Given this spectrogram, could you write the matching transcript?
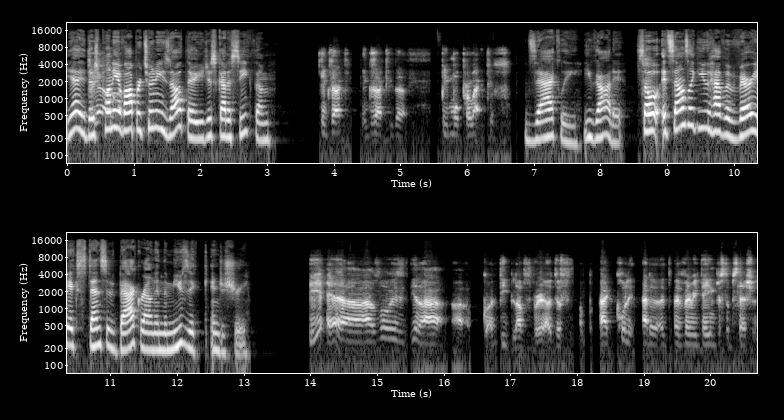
Yeah, there's so, yeah, plenty of opportunities out there. You just got to seek them. Exactly, exactly that. Be more proactive. Exactly, you got it. So it sounds like you have a very extensive background in the music industry. Yeah, I've always, you know, I, have got a deep love for it. I just, I call it a, a very dangerous obsession.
